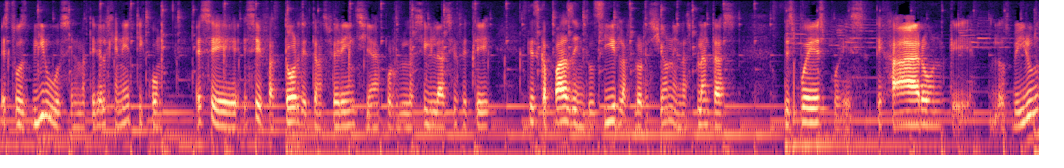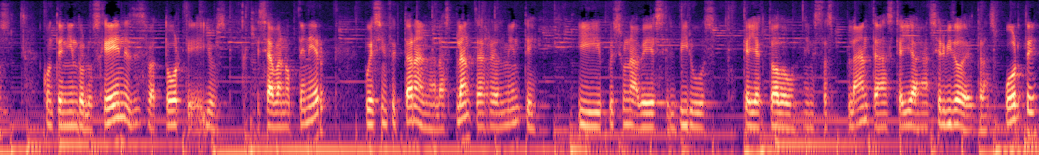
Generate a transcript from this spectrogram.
estos virus, el material genético, ese, ese factor de transferencia por las siglas FT que es capaz de inducir la floración en las plantas. Después pues dejaron que los virus conteniendo los genes de ese factor que ellos deseaban obtener pues infectaran a las plantas realmente y pues una vez el virus que haya actuado en estas plantas, que haya servido de transporte,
